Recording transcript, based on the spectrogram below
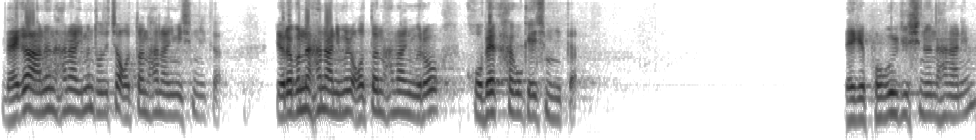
내가 아는 하나님은 도대체 어떤 하나님이십니까? 여러분은 하나님을 어떤 하나님으로 고백하고 계십니까? 내게 복을 주시는 하나님?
